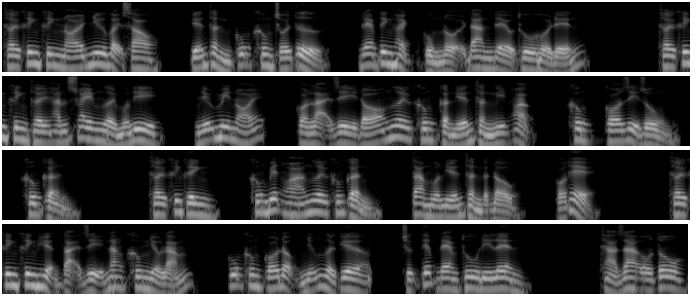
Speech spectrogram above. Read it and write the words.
Thời khinh khinh nói như vậy sau, Yến thần cũng không chối tử, đem tinh hạch cùng nội đan đều thu hồi đến. Thời khinh khinh thấy hắn xoay người muốn đi, Nhữ mi nói, còn lại gì đó ngươi không cần Yến thần nghĩ hoặc, không có gì dùng, không cần. Thời khinh khinh, không biết hóa ngươi không cần, ta muốn Yến thần gật đầu, có thể. Thời khinh khinh hiện tại dị năng không nhiều lắm, cũng không có động những người kia, trực tiếp đem thu đi lên. Thả ra ô tô,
